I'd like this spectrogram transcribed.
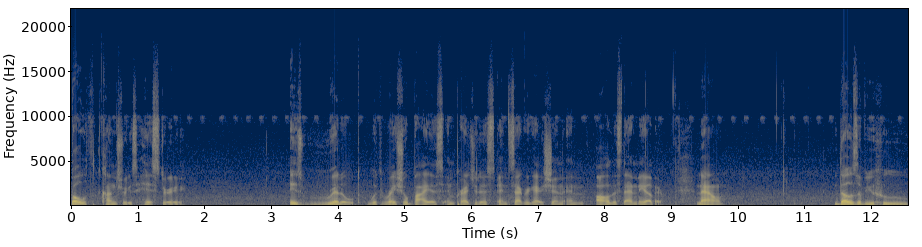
both countries' history is riddled with racial bias and prejudice and segregation and all this, that, and the other. Now, those of you who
